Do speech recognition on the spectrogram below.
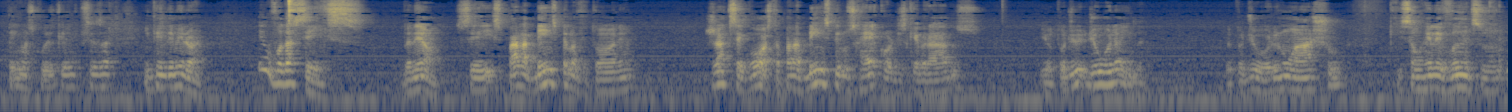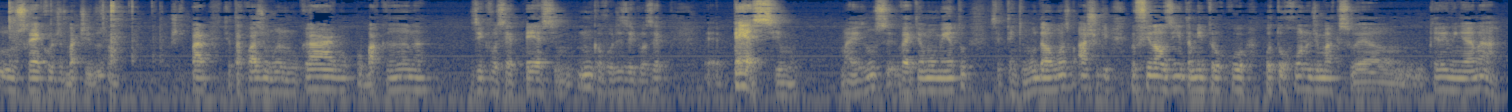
Tem umas coisas que a gente precisa entender melhor. Eu vou dar seis. Daniel, seis. Parabéns pela vitória. Já que você gosta, parabéns pelos recordes quebrados. E eu estou de, de, olho ainda. Eu estou de olho, não acho que são relevantes os, os recordes batidos, não. Acho que para, você está quase um ano no cargo, pô, bacana. Dizer que você é péssimo, nunca vou dizer que você é péssimo, mas não sei, vai ter um momento, você tem que mudar algumas. Acho que no finalzinho também trocou, botou Ronald Maxwell querendo enganar.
